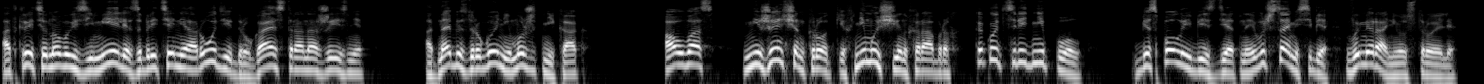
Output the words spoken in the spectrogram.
открытие новых земель, изобретение орудий — другая сторона жизни. Одна без другой не может никак. А у вас ни женщин кротких, ни мужчин храбрых. Какой-то средний пол. Бесполые и бездетные. Вы же сами себе вымирание устроили.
